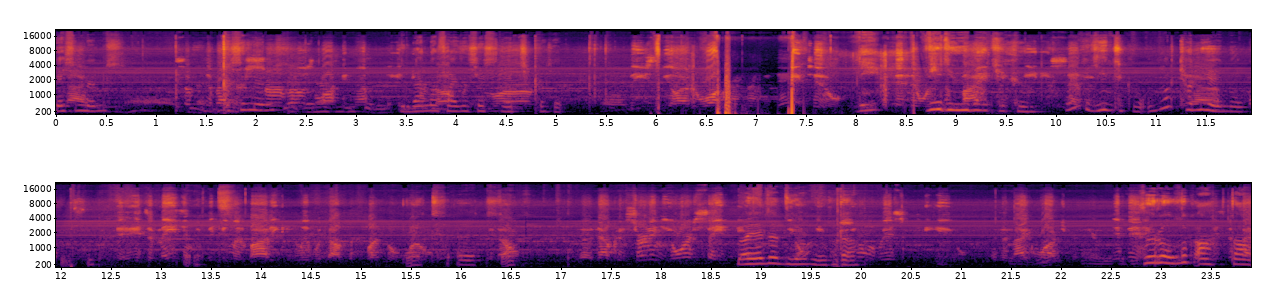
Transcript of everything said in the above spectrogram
geçilmemiş. Geçilmemiş. Dur benden fazla sesler çıkmasın. Ne? Videoyu ben çekiyorum. Ben de yeni çekiyorum. Onlar kendi yayını okumuşsun. Evet, evet. Böyle de diyemiyoruz da. Kör olduk, ah tamam.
